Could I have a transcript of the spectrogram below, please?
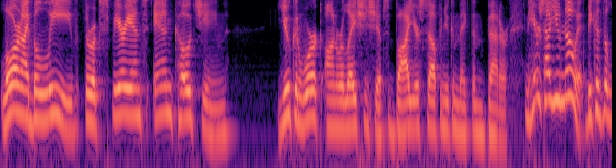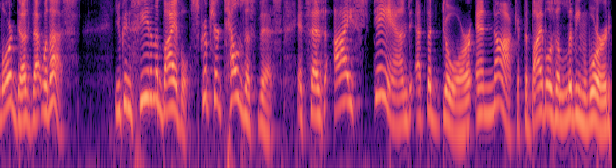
Laura and I believe through experience and coaching you can work on relationships by yourself and you can make them better. And here's how you know it because the Lord does that with us. You can see it in the Bible. Scripture tells us this. It says, I stand at the door and knock. If the Bible is a living word,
